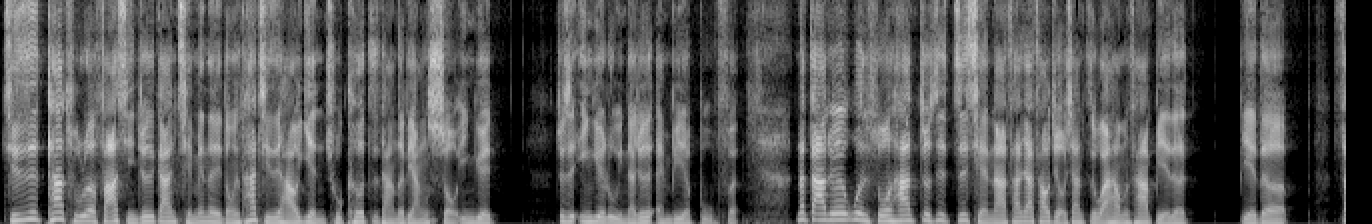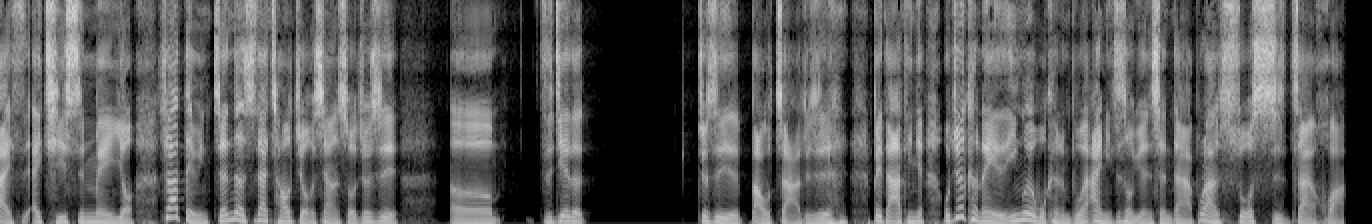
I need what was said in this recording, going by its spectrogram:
其实他除了发行，就是刚刚前面那些东西，他其实还有演出柯智堂的两首音乐，就是音乐录影带，就是 MV 的部分。那大家就会问说，他就是之前呢、啊、参加超级偶像之外，他们参加别的别的赛事？哎，其实没有，所以他等于真的是在超级偶像的时候，就是。呃，直接的，就是爆炸，就是 被大家听见。我觉得可能也因为我可能不会爱你这首原声带啊，不然说实在话，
